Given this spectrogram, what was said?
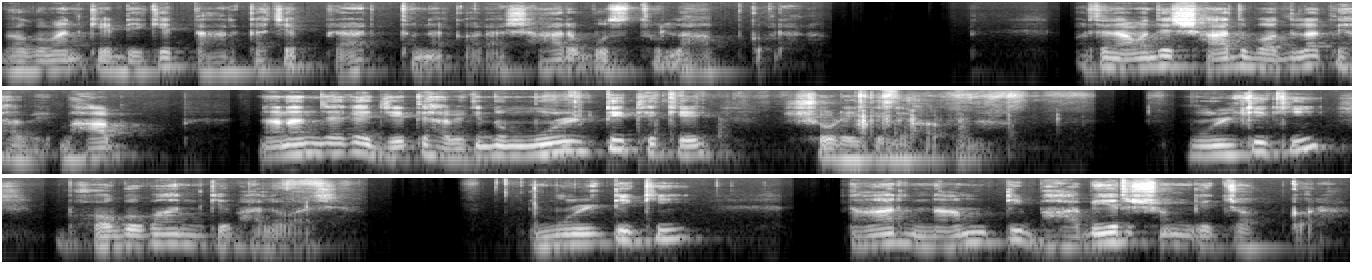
ভগবানকে ডেকে তার কাছে প্রার্থনা করা, সার বস্তু লাভ করা। অর্থাৎ আমাদের স্বাদ বদলাতে হবে, ভাব নানান জায়গায় যেতে হবে, কিন্তু মূলটি থেকে সরে গেলে হবে না। মূলটি কি? ভগবানকে ভালোবাসা। মূলটি কি? তার নামটি ভাবের সঙ্গে জপ করা।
